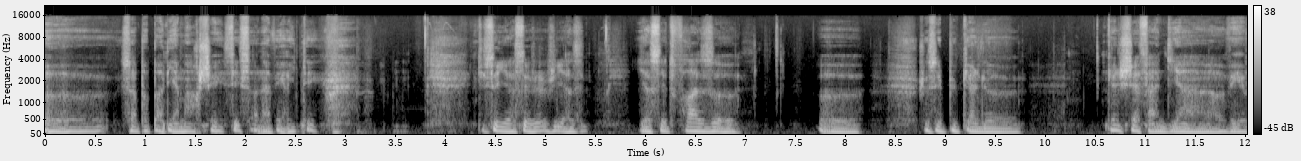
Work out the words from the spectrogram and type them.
euh, ça ne peut pas bien marcher. C'est ça la vérité. tu sais, il y, a cette phrase, euh, euh, je ne sais plus quel, chef indien avait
